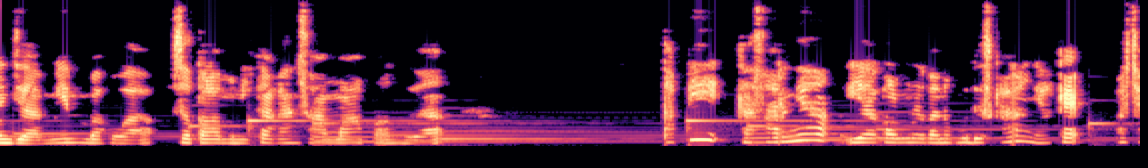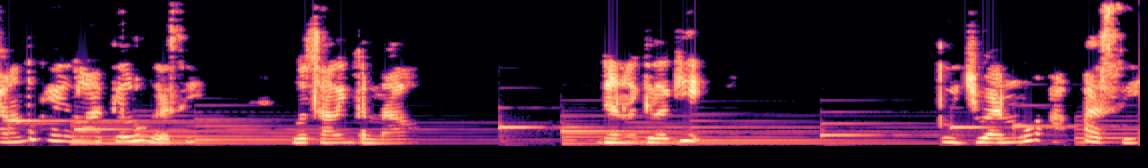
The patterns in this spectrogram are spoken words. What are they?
menjamin bahwa setelah menikah kan sama apa enggak. Tapi kasarnya ya kalau menurut anak muda sekarang ya kayak pacaran tuh kayak ngelatih lu gak sih? Buat saling kenal. Dan lagi-lagi tujuan lu apa sih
